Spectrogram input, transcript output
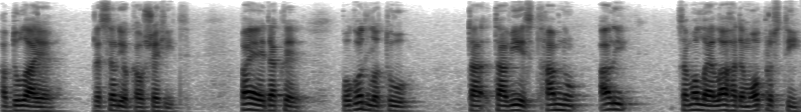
Abdullah je preselio kao šehid. Pa je, dakle, pogodilo tu ta, ta vijest Hamnu, ali zamolila je Allaha da mu oprosti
